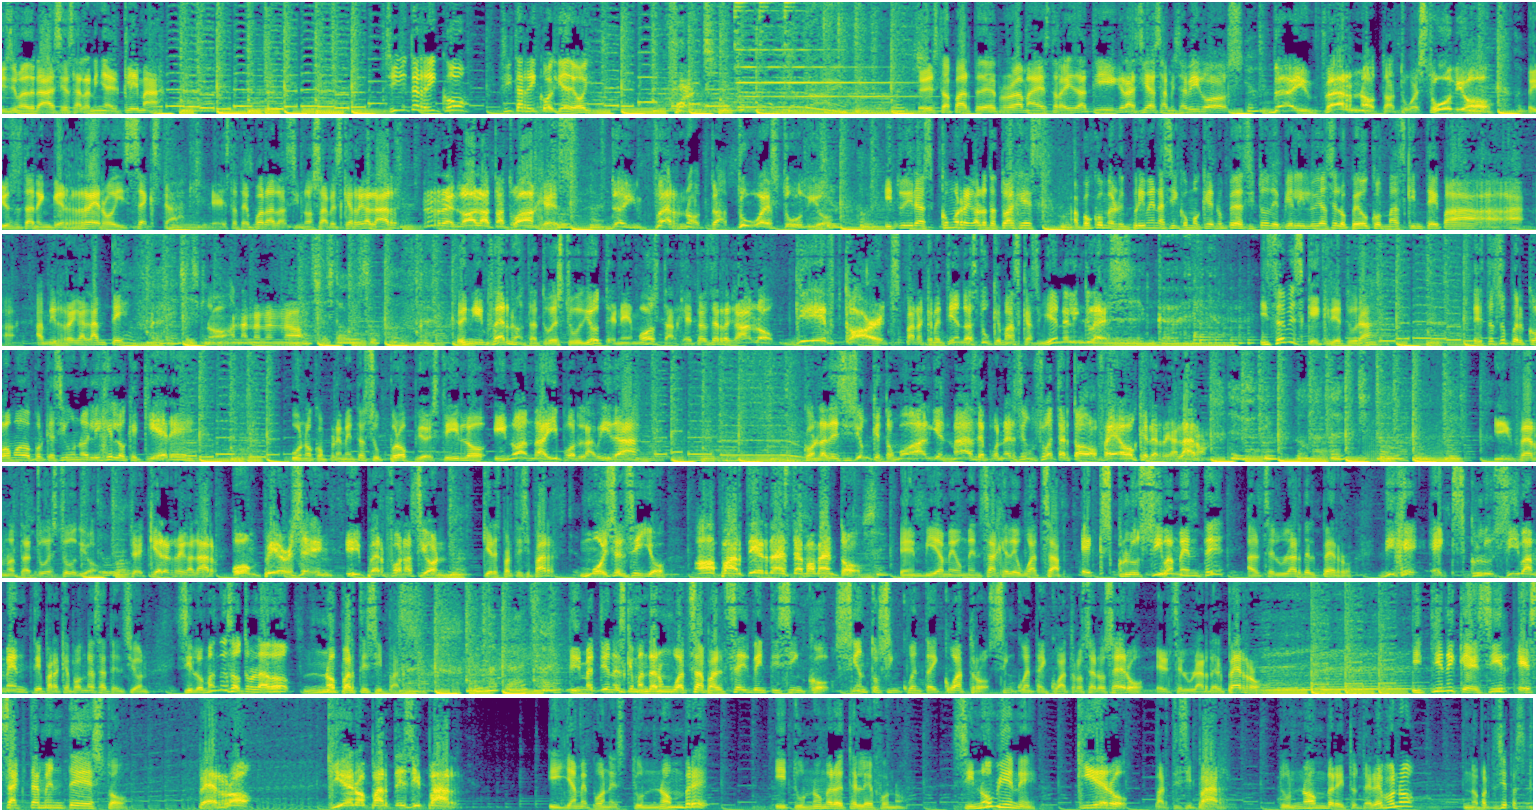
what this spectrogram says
Muchísimas gracias a la niña del clima. Sí, está rico. Sí, está rico el día de hoy. Esta parte del programa es traída a ti gracias a mis amigos de Inferno Tattoo Studio. Ellos están en Guerrero y Sexta. Esta temporada, si no sabes qué regalar, regala tatuajes de Inferno Tattoo Studio. Y tú dirás, ¿cómo regalo tatuajes? ¿A poco me lo imprimen así como que en un pedacito de piel y luego ya se lo pego con masking tape a, a- mi regalante? No, no, no, no, no. En Inferno Tattoo Studio tenemos tarjetas de regalo, gift cards, para que me entiendas tú que mascas bien el inglés. ¿Y sabes qué, criatura? Está súper cómodo porque así uno elige lo que quiere. Uno complementa su propio estilo y no anda ahí por la vida con la decisión que tomó alguien más de ponerse un suéter todo feo que le regalaron. Inferno Tattoo Studio te quiere regalar un piercing y perforación. ¿Quieres participar? Muy sencillo. A partir de este momento, envíame un mensaje de WhatsApp exclusivamente al celular del perro. Dije exclusivamente para que pongas atención. Si lo mandas a otro lado, no participas. Y me tienes que mandar un WhatsApp al 625-154-5400, el celular del perro. Y tiene que decir exactamente esto. Perro, quiero participar. Y ya me pones tu nombre y tu número de teléfono. Si no viene, quiero participar, tu nombre y tu teléfono, no participas.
